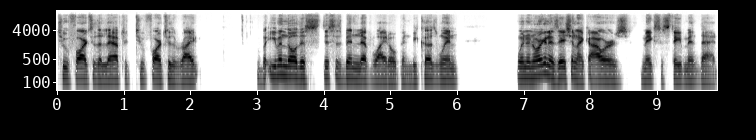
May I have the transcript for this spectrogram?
too far to the left or too far to the right. But even though this this has been left wide open, because when when an organization like ours makes a statement that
